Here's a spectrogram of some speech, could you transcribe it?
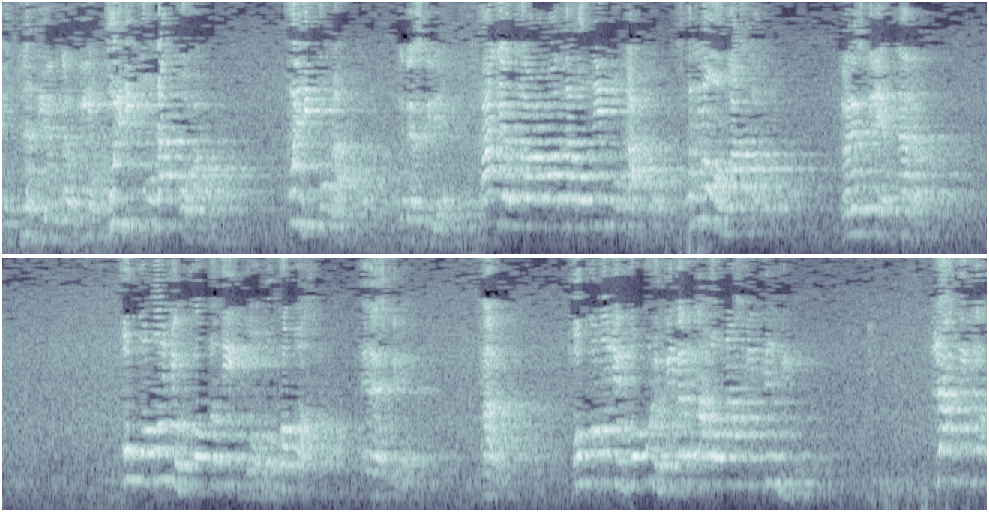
Itulah dia terbiak. Boleh hidup lakon. Boleh hidup lakon. Kita sekalian. Raja bulan Ramadan tahun ini hidup lakon. Penuh puasa. Kita sekalian. Ada. Pukul tujuh, pukul tiga, pukul puasa. Kita sekalian. Ada. Pukul tujuh, pukul puluh. Kita tahu nasi tinggi. Lagi tak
